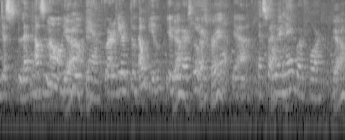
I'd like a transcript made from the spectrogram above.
just let us know. You Yeah. know, Yeah. we're here to help you. You Yeah, know, that's great. yeah. That's what we're neighbor for. Yeah.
